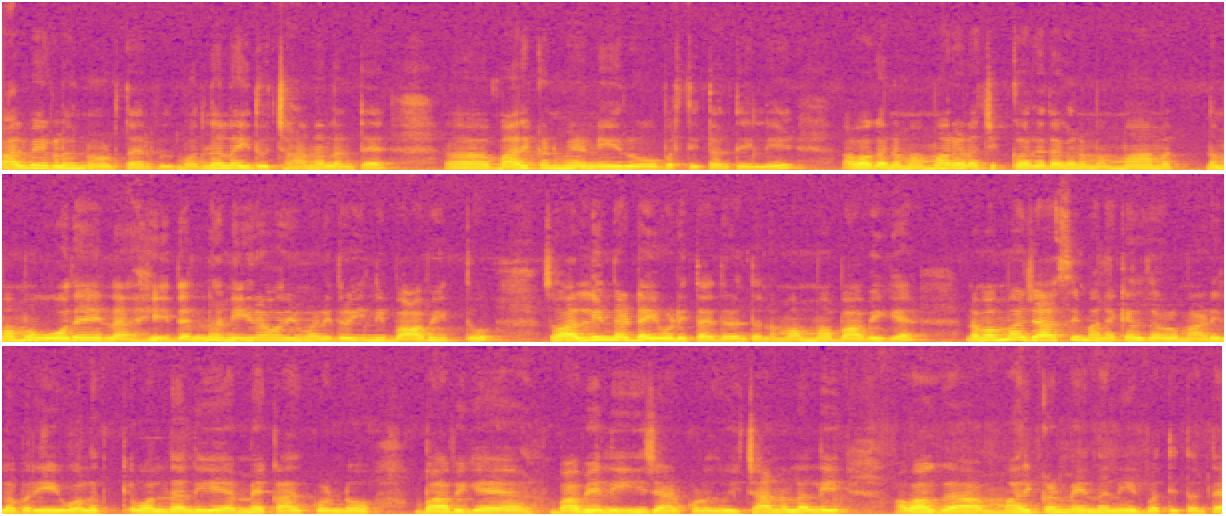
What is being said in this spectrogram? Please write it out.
ಕಾಲುವೆಗಳು ನೋಡ್ತಾ ಇರ್ಬೋದು. ಮೊದಲೆಲ್ಲ ಇದು ಚಾನಲ್ ಅಂತೆ. ಮಾರಿಕಣ್ಮೆ ನೀರು ಬರ್ತಿತ್ತಂತೆ ಇಲ್ಲಿ. ಆವಾಗ ನಮ್ಮ ಅಮ್ಮವರೆಲ್ಲ ಚಿಕ್ಕವರಿದ್ದಾಗ ನಮ್ಮಮ್ಮ ಮತ್ತು ನಮ್ಮಮ್ಮ ಓದೇ ಇಲ್ಲ. ಇದೆಲ್ಲ ನೀರಾವರಿ ಮಾಡಿದರು. ಇಲ್ಲಿ ಬಾವಿ ಇತ್ತು. ಸೊ ಅಲ್ಲಿಂದ ಡೈ ಹೊಡಿತಾ ಇದ್ರಂತೆ ನಮ್ಮ ಅಮ್ಮ ಬಾವಿಗೆ. ನಮ್ಮಮ್ಮ ಜಾಸ್ತಿ ಮನೆ ಕೆಲಸಗಳು ಮಾಡಿಲ್ಲ. ಬರೀ ಹೊಲಕ್ಕೆ ಹೊಲದಲ್ಲಿ ಎಮ್ಮೆ ಕಾಯ್ಕೊಂಡು ಬಾವಿಗೆ, ಬಾವಿಯಲ್ಲಿ ಈಜಾಡ್ಕೊಳ್ಳೋದು ಈ ಚಾನಲಲ್ಲಿ ಅವಾಗ ಮಾರಿಕಣ್ಮೆಯಿಂದ ನೀರು ಬತ್ತಿತ್ತಂತೆ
